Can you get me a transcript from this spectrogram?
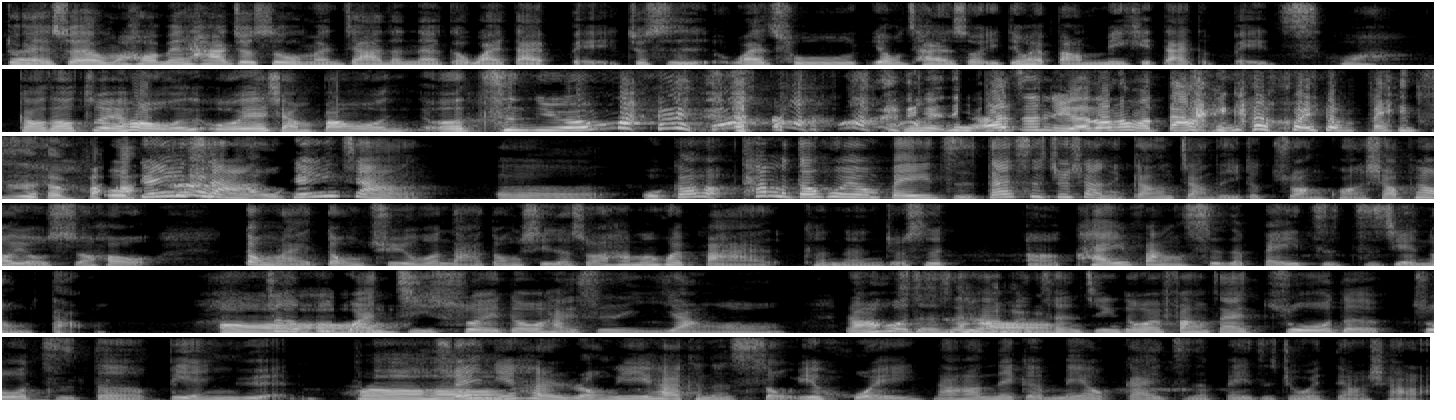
对，所以我们后面它就是我们家的那个外带杯，就是外出用餐的时候一定会帮 Miki 带的杯子。哇，搞到最后我我也想帮我儿子女儿买。你你儿子女儿都那么大，应该会用杯子了吧？我跟你讲，我跟你讲，呃，我刚好他们都会用杯子，但是就像你刚刚讲的一个状况，小朋友有时候动来动去或拿东西的时候，他们会把可能就是呃开放式的杯子直接弄倒。哦这个不管哦几岁都还是一样哦。然后或者是是他们哦曾经都会放在桌的桌子的边缘，哦所以你很容易，他可能手一挥，然后那个没有盖子的杯子就会掉下来。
